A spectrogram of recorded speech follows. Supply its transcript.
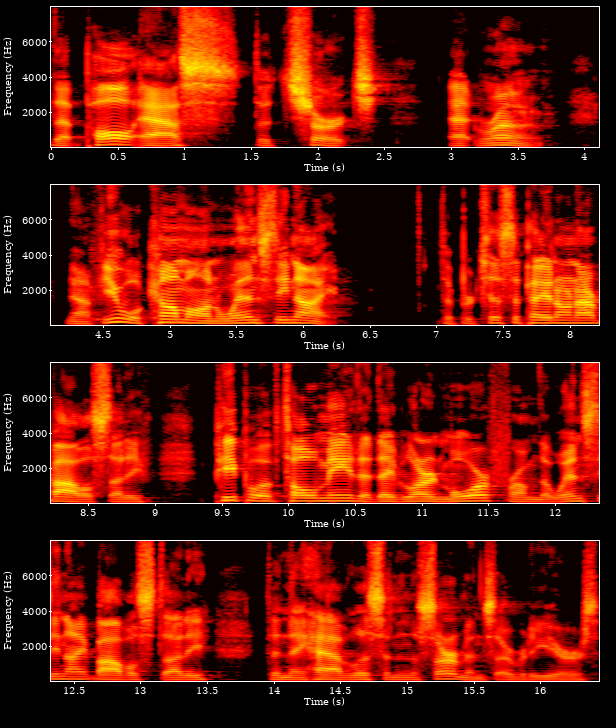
that Paul asks the church at Rome. Now, if you will come on Wednesday night to participate on our Bible study, people have told me that they've learned more from the Wednesday night Bible study than they have listening to sermons over the years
